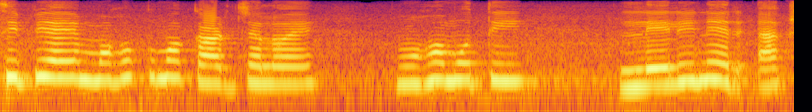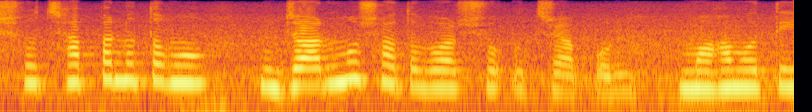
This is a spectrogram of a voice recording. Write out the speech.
সিপিআইএম মহকুমা কার্যালয়ে মহামতি লেলিনের একশো ছাপ্পান্নতম জন্ম শতবর্ষ উদযাপন। মহামতি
